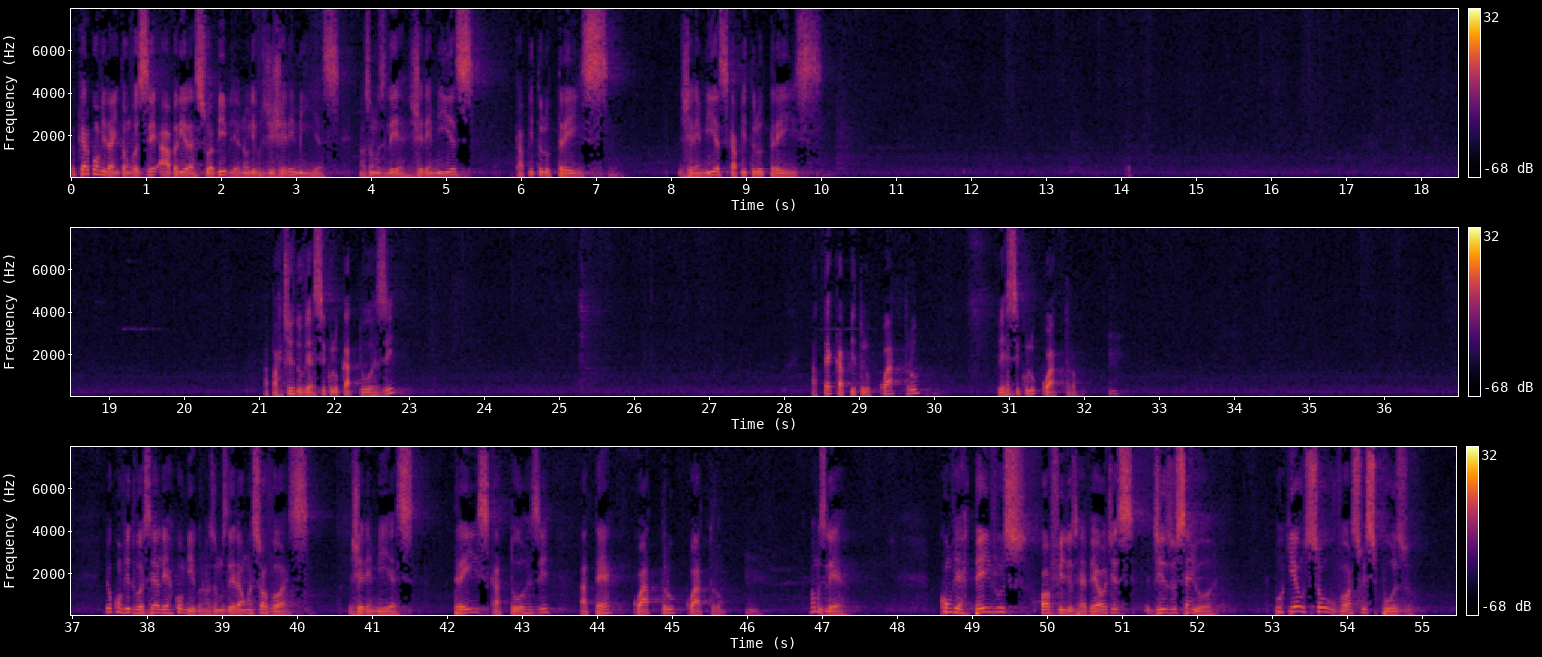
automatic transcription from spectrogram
Eu quero convidar então você a abrir a sua Bíblia no livro de Jeremias. Nós vamos ler Jeremias capítulo 3. Jeremias capítulo 3. A partir do versículo 14. Até capítulo 4, versículo 4. Eu convido você a ler comigo, nós vamos ler a uma só voz. Jeremias 3, 14 até 4, 4. Vamos ler. Convertei-vos, ó filhos rebeldes, diz o Senhor, porque eu sou o vosso esposo,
